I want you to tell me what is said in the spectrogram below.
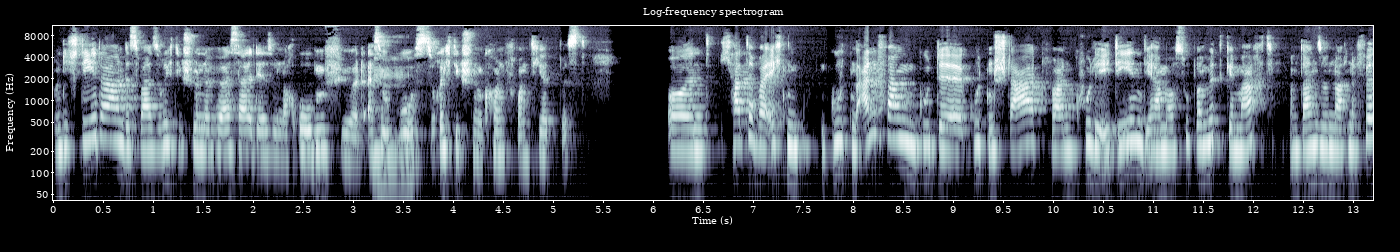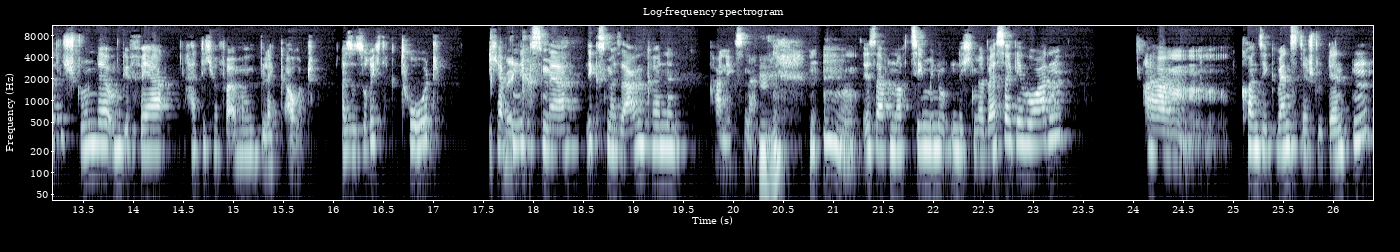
Und ich stehe da und das war so richtig schöner Hörsaal, der so nach oben führt, also Mhm. wo es so richtig schön konfrontiert bist. Und ich hatte aber echt einen guten Anfang, einen gute, guten Start, waren coole Ideen, die haben auch super mitgemacht. Und dann so nach einer Viertelstunde ungefähr hatte ich auf einmal einen Blackout. Also so richtig tot. Ich habe nichts mehr, nichts mehr sagen können, gar nichts mehr. Mhm. Ist auch nach zehn Minuten nicht mehr besser geworden. Ähm, Konsequenz der Studenten,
